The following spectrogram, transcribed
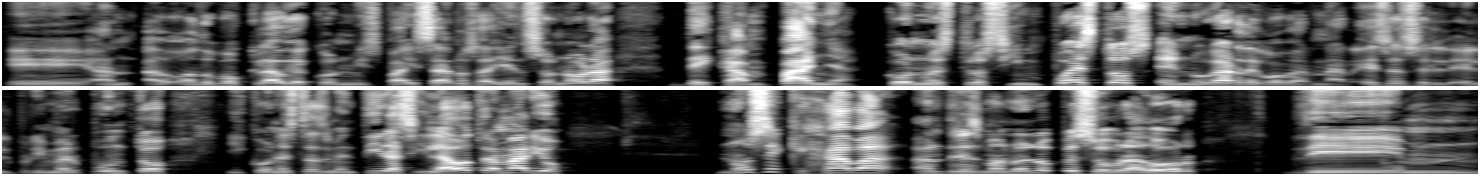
eh, anduvo Claudia con mis paisanos ahí en Sonora de campaña, con nuestros impuestos en lugar de gobernar. Ese es el, primer punto y con estas mentiras. Y la otra, Mario, no se quejaba Andrés Manuel López Obrador de, mm,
